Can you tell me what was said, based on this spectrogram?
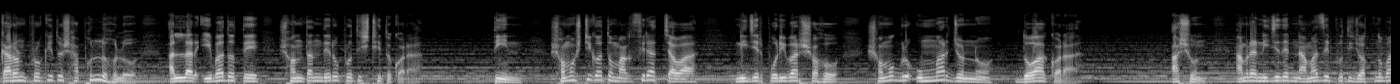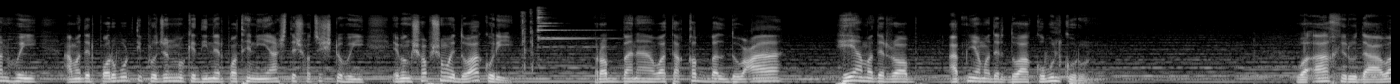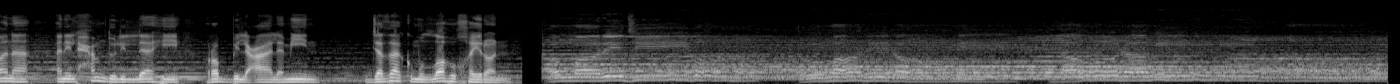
কারণ প্রকৃত সাফল্য হল আল্লাহর ইবাদতে সন্তানদেরও প্রতিষ্ঠিত করা। তিন, সমষ্টিগত মাগফিরাত চাওয়া, নিজের পরিবারসহ সমগ্র উম্মার জন্য দোয়া করা। আসুন, আমরা নিজেদের নামাজের প্রতি যত্নবান হই, আমাদের পরবর্তী প্রজন্মকে দিনের পথে নিয়ে আসতে সচেষ্ট হই এবং সবসময় দোয়া করি, রব্বানা ওয়া তাকাব্বাল দোয়া হে আমাদের রব আপনি আমাদের দোয়া কবুল করুন ওয়া আখিরু দাওয়ানা আনিল হামদুলিল্লাহি রব্বিল আলামিন জাজাকুমুল্লাহু খৈরন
